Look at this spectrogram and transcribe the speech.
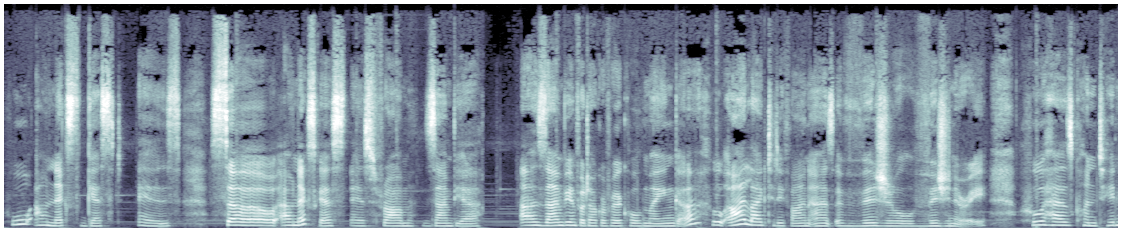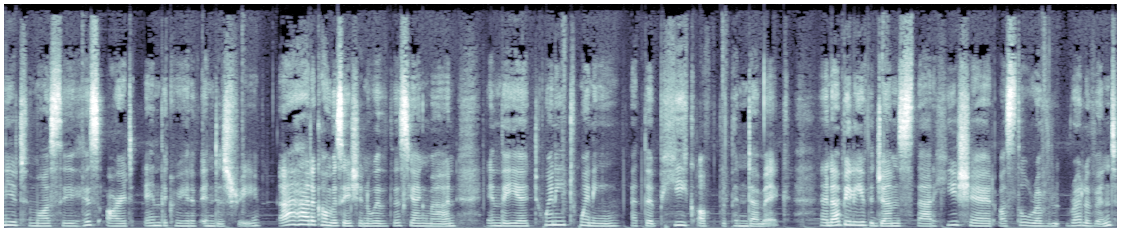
who our next guest is. So, our next guest is from Zambia. A Zambian photographer called Mainga, who I like to define as a visual visionary, who has continued to master his art in the creative industry. I had a conversation with this young man in the year 2020 at the peak of the pandemic. And I believe the gems that he shared are still rev- relevant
